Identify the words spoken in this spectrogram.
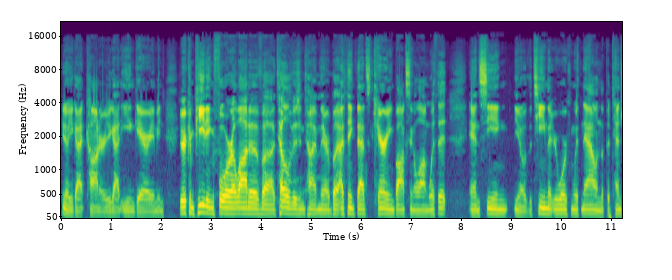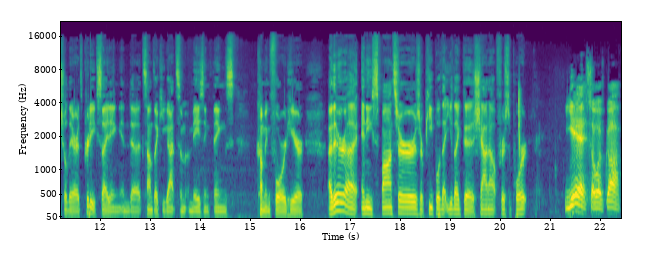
you know, you got Conor, you got Ian Garry. I mean, you're competing for a lot of uh, television time there, but I think that's carrying boxing along with it. And seeing, you know, the team that you're working with now and the potential there, it's pretty exciting. And uh, it sounds like you got some amazing things coming forward here. Are there uh, any sponsors or people that you'd like to shout out for support? Yeah, so I've got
